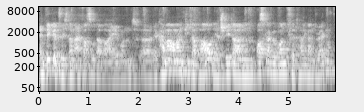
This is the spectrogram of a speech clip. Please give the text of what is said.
entwickelt sich dann einfach so dabei. Und äh, der Kameramann Peter Pau, der hat später einen Oscar gewonnen für Tiger and Dragon,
